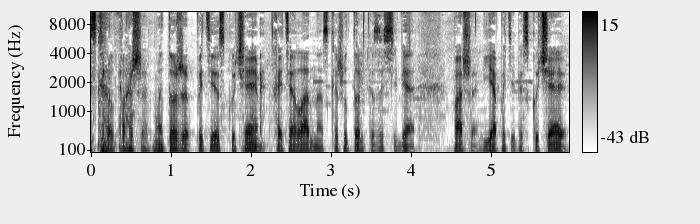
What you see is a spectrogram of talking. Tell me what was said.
сказал, Паша, мы тоже по тебе скучаем, хотя ладно, скажу только за себя. Паша, я по тебе скучаю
